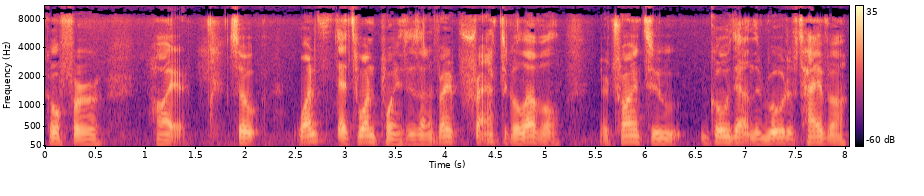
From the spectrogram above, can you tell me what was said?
go for higher. So one that's one point is on a very practical level. You're trying to go down the road of taiva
